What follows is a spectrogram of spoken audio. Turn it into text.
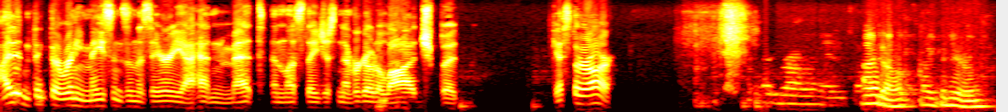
I didn't think there were any Masons in this area I hadn't met unless they just never go to lodge, but guess there are. I don't. I can hear him.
